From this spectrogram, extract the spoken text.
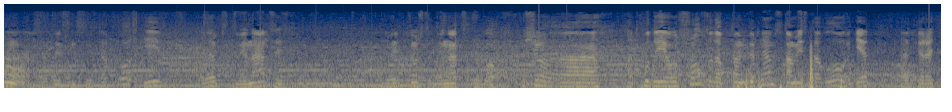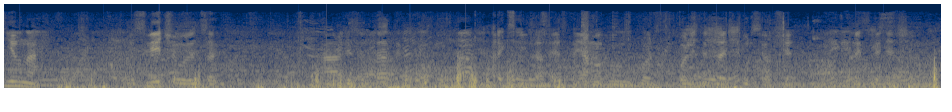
Ну, соответственно, светофор и лэпс 12 говорит о том, что 12 углов. Еще откуда я ушел, туда потом вернемся, там есть табло, где оперативно высвечиваются результаты. И, соответственно, я могу Коля держать в курсе вообще происходящего.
